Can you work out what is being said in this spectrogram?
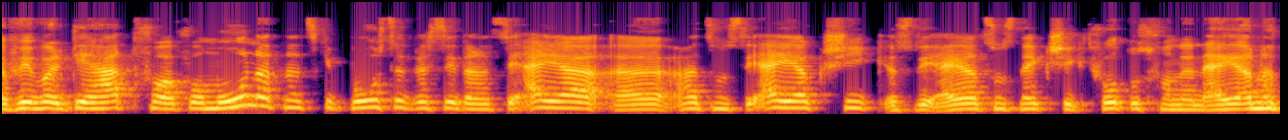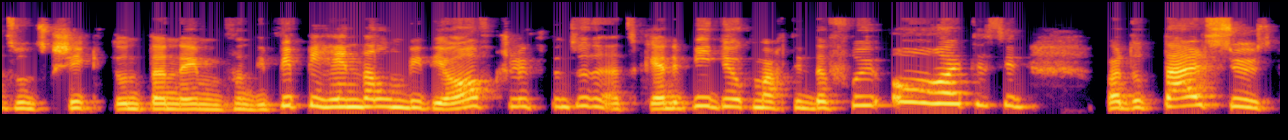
Ja, auf jeden Fall, die hat vor, vor Monaten jetzt gepostet, dass sie dann hat sie Eier, äh, hat uns die Eier geschickt, also die Eier hat uns nicht geschickt, Fotos von den Eiern hat sie uns geschickt und dann eben von die Pipi-Händeln, wie die aufgeschlüpft und so, hat sie gerne Video gemacht in der Früh, oh, heute sind, war total süß.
